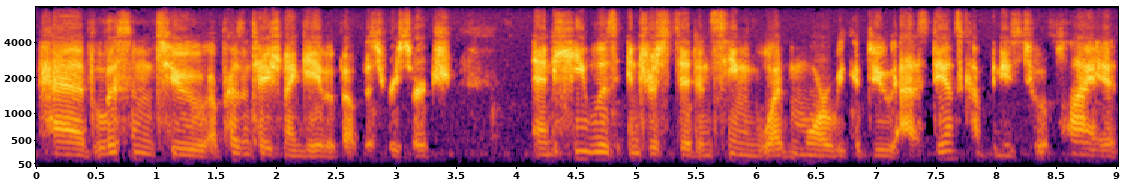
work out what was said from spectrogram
had listened to a presentation I gave about this research. And he was interested in seeing what more we could do as dance companies to apply it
